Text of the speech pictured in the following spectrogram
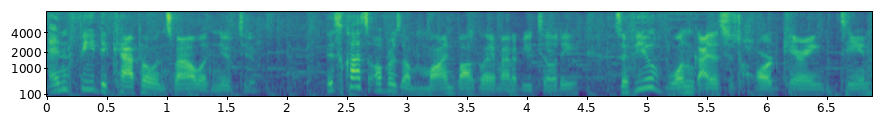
and feed Decapo and Smile with NoobTube. This class offers a mind-boggling amount of utility, so if you have one guy that's just hard carrying the team,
